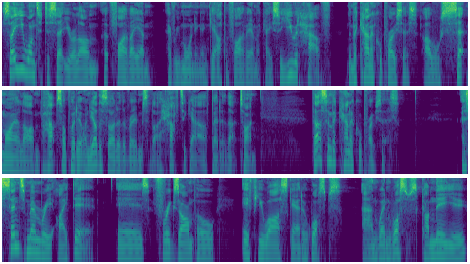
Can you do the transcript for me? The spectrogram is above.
Say you wanted to set your alarm at 5 a.m. every morning and get up at 5 a.m. Okay, so you would have the mechanical process. I will set my alarm. Perhaps I'll put it on the other side of the room so that I have to get out of bed at that time. That's a mechanical process. A sense memory idea is, for example, if you are scared of wasps and when wasps come near you,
